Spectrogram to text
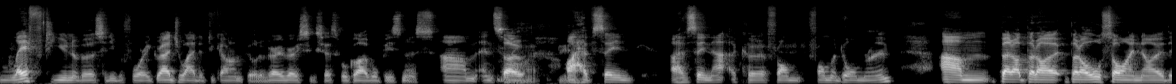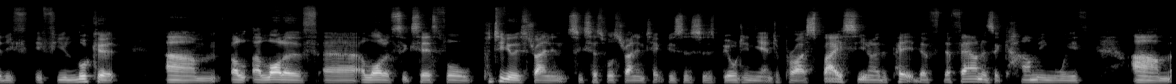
left university before he graduated to go and build a very very successful global business. Um, and so right. I have seen I have seen that occur from from a dorm room. Um, but but I but also I know that if if you look at um, a, a, lot of uh, a lot of successful, particularly Australian successful Australian tech businesses built in the enterprise space. You know, the the, the founders are coming with um,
